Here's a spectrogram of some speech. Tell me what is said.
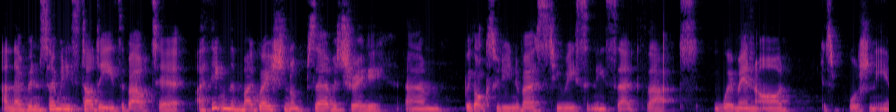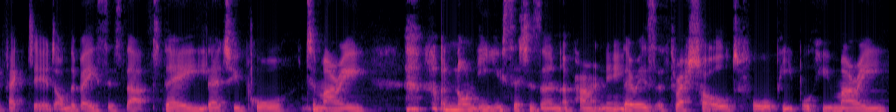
And there have been so many studies about it. I think the Migration Observatory um, with Oxford University recently said that women are disproportionately affected on the basis that they they're too poor to marry a non-EU citizen apparently there is a threshold for people who marry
